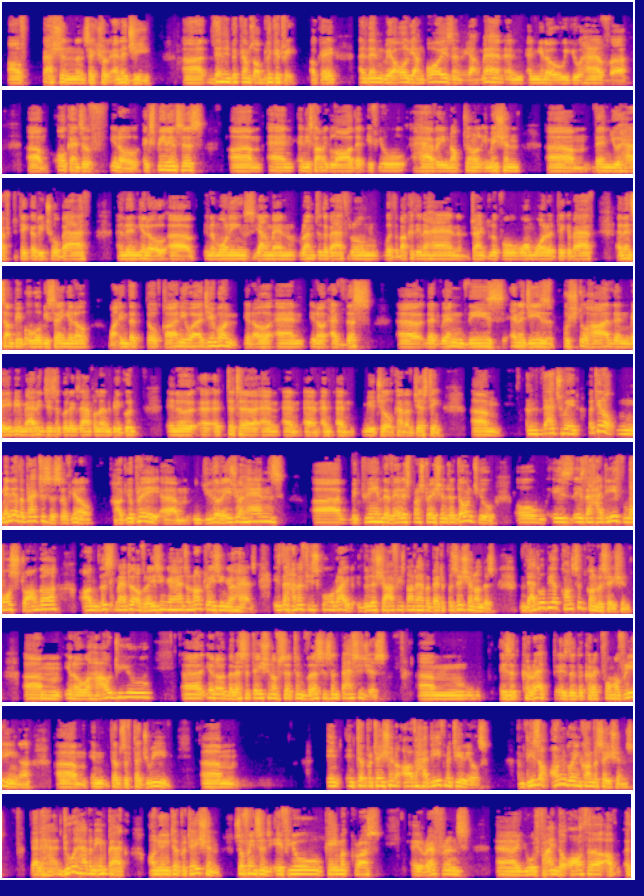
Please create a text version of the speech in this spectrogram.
of passion and sexual energy, uh, then it becomes obligatory. Okay, and then we are all young boys and young men, and and you know you have uh, um, all kinds of you know experiences. Um, and an Islamic law that if you have a nocturnal emission, um, then you have to take a ritual bath. And then, you know, uh, in the mornings, young men run to the bathroom with a bucket in a hand and trying to look for warm water to take a bath. And then some people will be saying, you know, you know, and, you know, at this, uh, that when these energies push too hard, then maybe marriage is a good example and be good, you know, a, a titter and, and, and, and, and mutual kind of jesting. Um, and that's where, but you know, many of the practices of, you know, how do you pray? Um, do you raise your hands uh, between the various prostrations or don't you? Or is, is the hadith more stronger on this matter of raising your hands or not raising your hands? Is the Hanafi school right? Do the Shafis not have a better position on this? That will be a constant conversation. Um, you know, how do you, uh, you know, the recitation of certain verses and passages? Um, is it correct? Is it the correct form of reading uh, um, in terms of tajweed? Um, in interpretation of hadith materials. And these are ongoing conversations that ha- do have an impact on your interpretation. So, for instance, if you came across a reference, uh, you will find the author of a,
